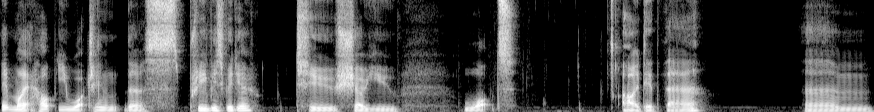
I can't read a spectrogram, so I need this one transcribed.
it might help you watching the previous video to show you what I did there. Um,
